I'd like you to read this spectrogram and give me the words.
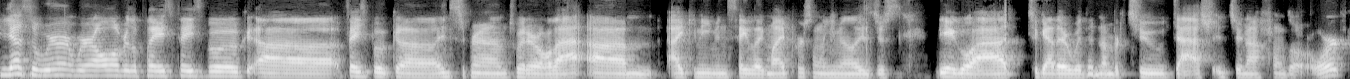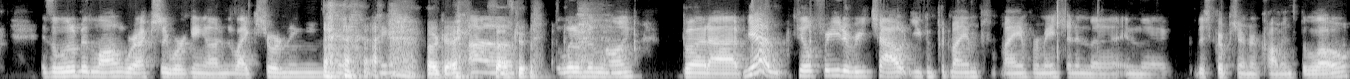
yeah so we're we're all over the place facebook uh facebook uh instagram twitter all that um i can even say like my personal email is just diego at together with the number two dash international.org it's a little bit long we're actually working on like shortening okay, Um, sounds good. a little bit long but uh yeah feel free to reach out you can put my inf- my information in the in the description or comments below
